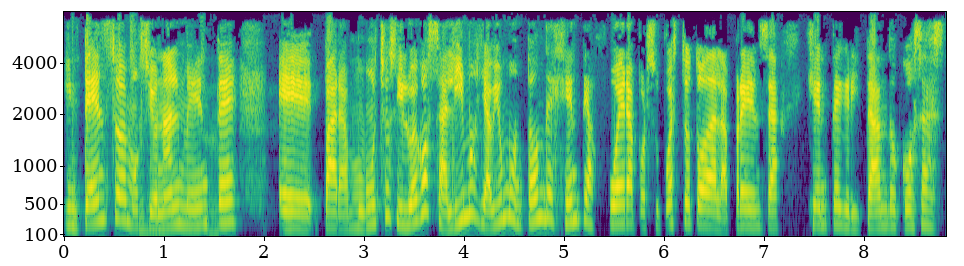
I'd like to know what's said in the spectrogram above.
intenso emocionalmente eh, para muchos y luego salimos y había un montón de gente afuera, por supuesto toda la prensa, gente gritando cosas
